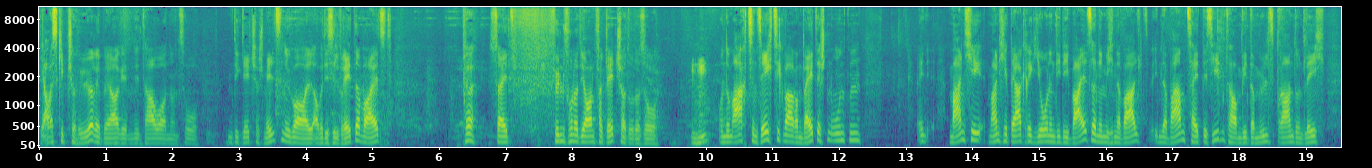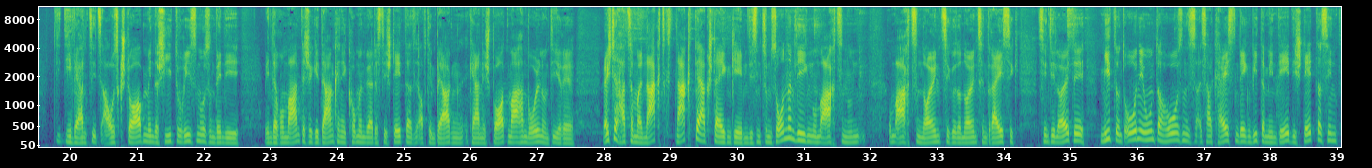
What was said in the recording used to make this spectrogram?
Ja, es gibt schon höhere Berge in den Tauern und so. Und die Gletscher schmelzen überall. Aber die Silvretta war jetzt seit 500 Jahren vergletschert oder so. Und um 1860 war er am weitesten unten. In- Manche, manche Bergregionen, die die Walser nämlich in der, Wald, in der Warmzeit besiedelt haben, wie der Mülsbrand und Lech, die, die wären jetzt ausgestorben, wenn der Skitourismus und wenn, die, wenn der romantische Gedanke nicht kommen wäre, dass die Städter auf den Bergen gerne Sport machen wollen und ihre, weißt du, hat es einmal Nackt, Nacktbergsteigen gegeben, die sind zum Sonnenliegen um, 18, und- um 1890 oder 1930, sind die Leute mit und ohne Unterhosen, es, es hat geheißen wegen Vitamin D, die Städter sind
